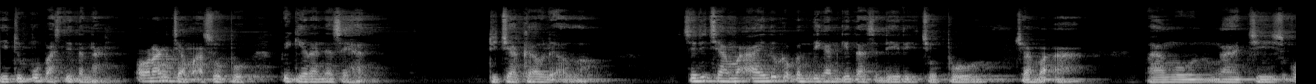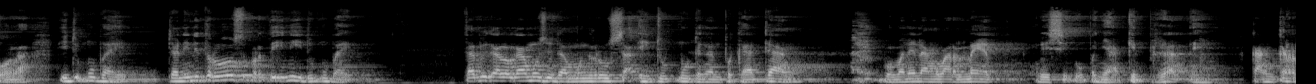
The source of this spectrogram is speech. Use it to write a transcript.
hidupmu pasti tenang. Orang jamaah subuh pikirannya sehat. Dijaga oleh Allah. Jadi jamaah itu kepentingan kita sendiri Cupu, jamaah Bangun, ngaji, sekolah Hidupmu baik Dan ini terus seperti ini hidupmu baik Tapi kalau kamu sudah mengerusak hidupmu dengan begadang Pemane nang warnet Wis penyakit berat nih Kanker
